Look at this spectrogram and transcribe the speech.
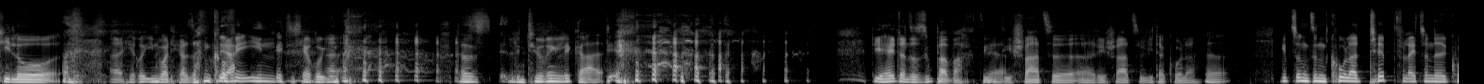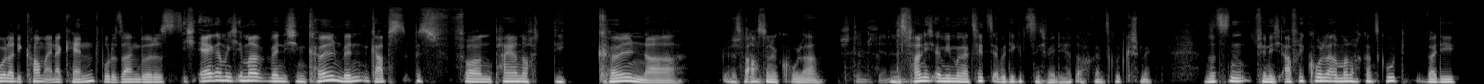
Kilo äh, Heroin, wollte ich gerade sagen, Ja, Koffein. richtig Heroin. das ist in Thüringen legal. Die hält dann so super wach, die, Ja. die schwarze, äh, die schwarze Vita Cola. Ja. Gibt es irgendeinen Cola-Tipp, vielleicht so eine Cola, die kaum einer kennt, wo du sagen würdest, Ich ärgere mich immer, wenn ich in Köln bin, gab es bis vor ein paar Jahren noch die Kölner. Das war auch so eine Cola. stimmt, ich das fand ich irgendwie mal ganz witzig, aber die gibt es nicht mehr. Die hat auch ganz gut geschmeckt. Ansonsten finde ich Afrikola immer noch ganz gut, weil die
